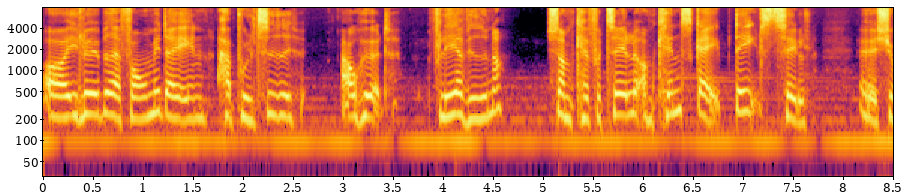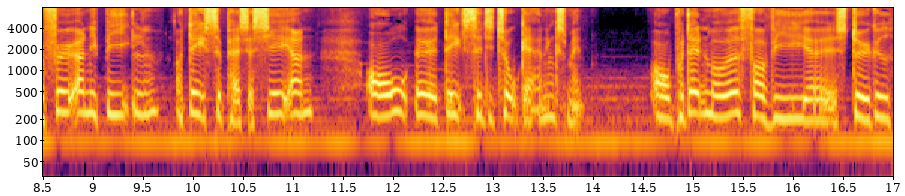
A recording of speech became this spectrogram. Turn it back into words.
og i løbet af formiddagen har politiet afhørt flere vidner, som kan fortælle om kendskab dels til øh, chaufføren i bilen, og dels til passageren, og øh, dels til de to gerningsmænd. Og på den måde får vi øh, stykket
